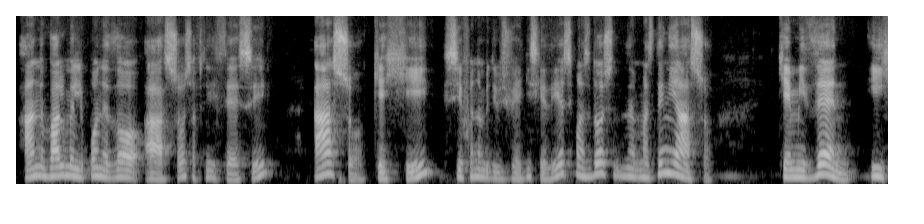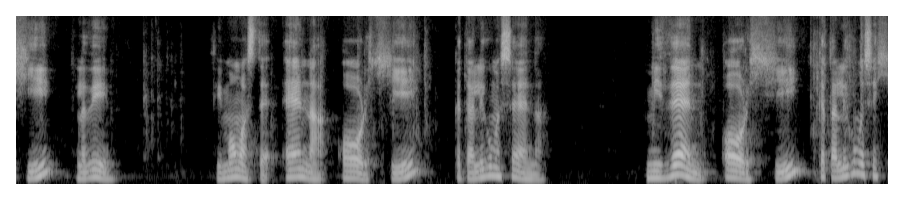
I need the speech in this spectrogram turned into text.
Αν βάλουμε λοιπόν εδώ άσος σε αυτή τη θέση, άσο και χ, σύμφωνα με την ψηφιακή σχεδίαση, μας, δώσει, μας δίνει άσο και 0 ή χ, δηλαδή θυμόμαστε 1 or χ, καταλήγουμε σε 1. 0 or χ, καταλήγουμε σε χ.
